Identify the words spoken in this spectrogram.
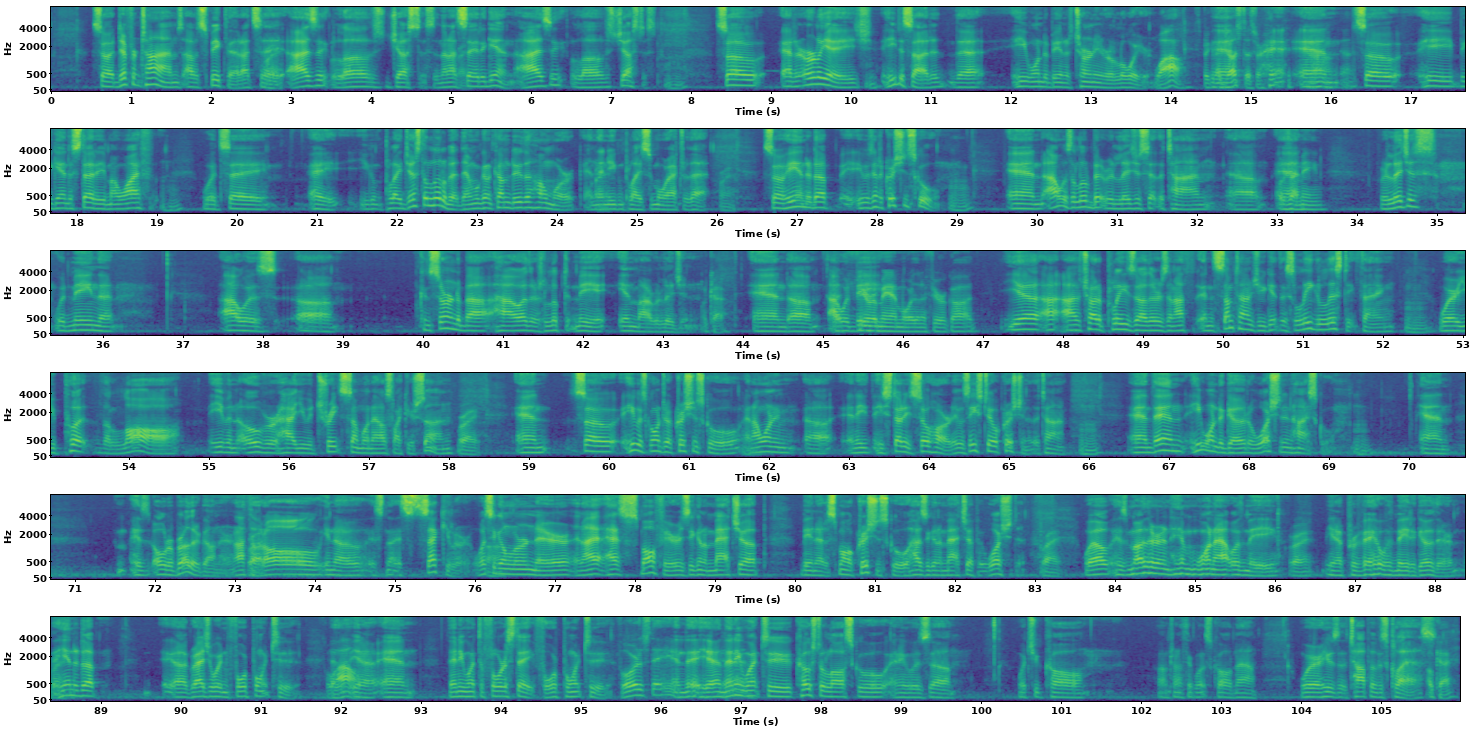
So at different times, I would speak that. I'd say, right. Isaac loves justice. And then I'd right. say it again Isaac loves justice. Mm-hmm. So at an early age, mm-hmm. he decided that he wanted to be an attorney or a lawyer. Wow, speaking and, of justice, right? And yeah. so he began to study. My wife mm-hmm. would say, "Hey, you can play just a little bit, then we're going to come do the homework, and right. then you can play some more after that." Right. So he ended up. He was in a Christian school, mm-hmm. and I was a little bit religious at the time. Uh, what does that mean? Religious would mean that I was. Uh, concerned about how others looked at me in my religion. Okay. And um, I would fear be, a man more than a fear of God. Yeah, I, I, try to please others, and I and sometimes you get this legalistic thing mm-hmm. where you put the law even over how you would treat someone else, like your son. Right. And so he was going to a Christian school, and I wanted him, uh, and he, he studied so hard. He was East Hill Christian at the time. Mm-hmm. And then he wanted to go to Washington High School. Mm-hmm and his older brother gone there, and I thought, right. oh, you know, it's not, it's secular. What's uh-huh. he going to learn there? And I had small fear: is he going to match up, being at a small Christian school? How's he going to match up at Washington? Right. Well, his mother and him won out with me. Right. You know, prevailed with me to go there. Right. He ended up uh, graduating 4.2. Wow. And, you know, and then he went to Florida State, 4.2. Florida State. And yeah, and yeah. then he went to Coastal Law School, and he was. Uh, what you call, I'm trying to think what it's called now, where he was at the top of his class. Okay.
